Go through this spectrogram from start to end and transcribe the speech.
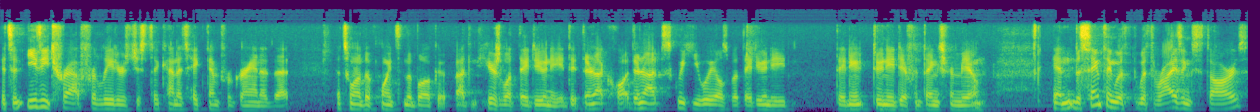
it's an easy trap for leaders just to kind of take them for granted that that's one of the points in the book about here's what they do need. They're not they're not squeaky wheels, but they do need they do, do need different things from you. And the same thing with, with rising stars.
